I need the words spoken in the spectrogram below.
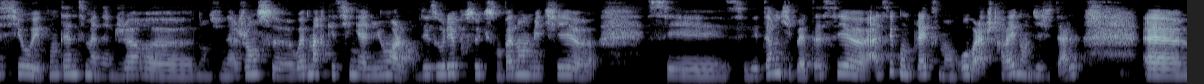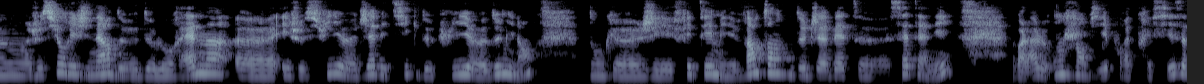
SEO et content manager dans une agence web marketing à Lyon. Alors désolée pour ceux qui ne sont pas dans le métier, c'est des termes qui peuvent être assez, assez complexes, mais en gros voilà, je travaille dans le digital. je suis originaire de, de Lorraine et je suis diabétique depuis 2001. Donc euh, j'ai fêté mes 20 ans de diabète euh, cette année, voilà, le 11 janvier pour être précise.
